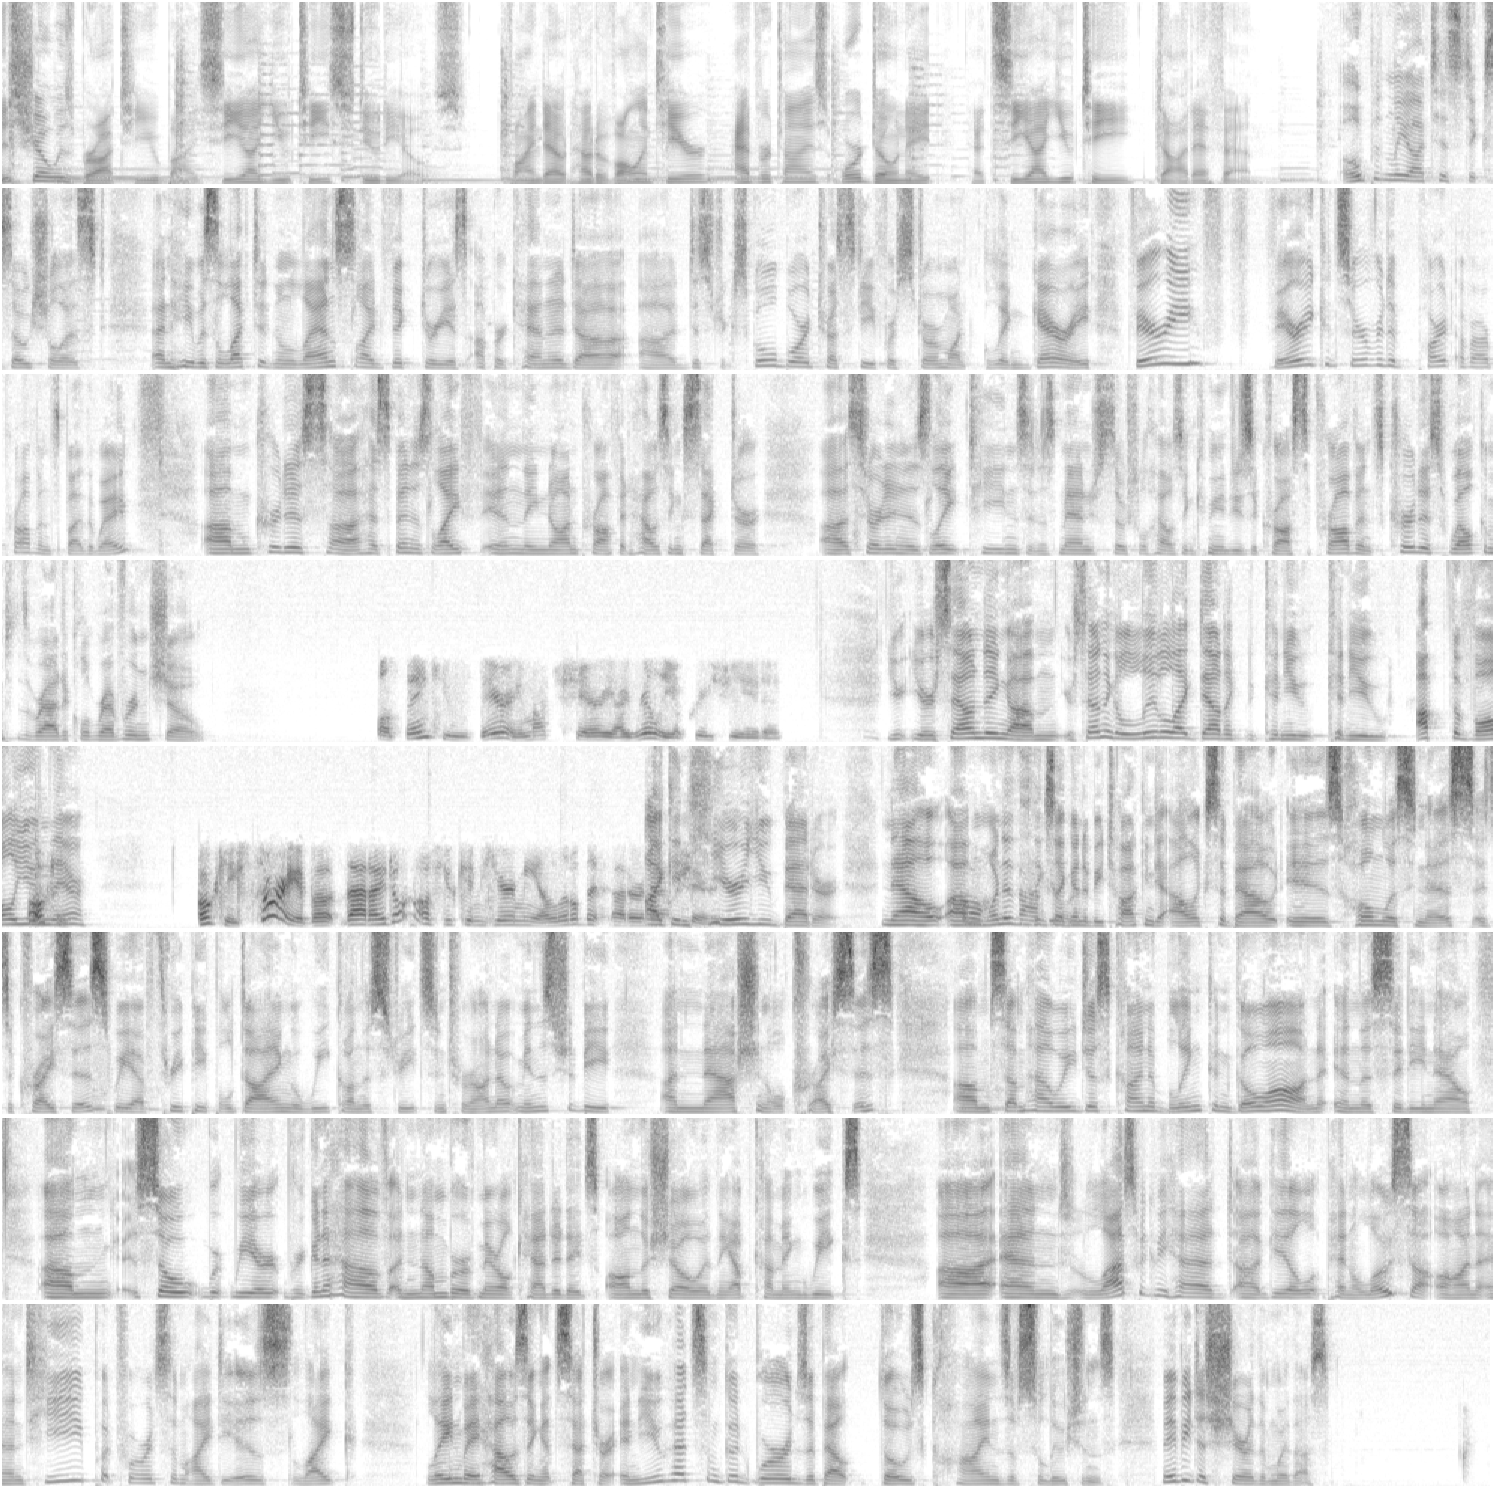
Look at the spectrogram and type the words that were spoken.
This show is brought to you by CIUT Studios. Find out how to volunteer, advertise, or donate at ciut.fm. Openly autistic socialist, and he was elected in a landslide victory as Upper Canada uh, District School Board trustee for Stormont Glengarry. Very, very conservative part of our province, by the way. Um, Curtis uh, has spent his life in the nonprofit housing sector, uh, started in his late teens and has managed social housing communities across the province. Curtis, welcome to the Radical Reverend Show. Well, thank you very much, Sherry. I really appreciate it. You, are sounding um, you're sounding a little like down. Can you can you up the volume okay. there? Okay, sorry about that. I don't know if you can hear me a little bit better. I can hear you better. Now, um, oh, one of the fabulous. things I'm going to be talking to Alex about is homelessness. It's a crisis. Mm-hmm. We have three people dying a week on the streets in Toronto. I mean, this should be a national crisis. Um, somehow we just kind of blink and go on in the city now. Um, so we are we're going to have a number of mayoral candidates on the show in the upcoming weeks. Uh, and last week we had uh, Gil Penalosa on, and he put forward some ideas like laneway housing, etc. And you had some good words about those kinds of solutions. Maybe just share them with us.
